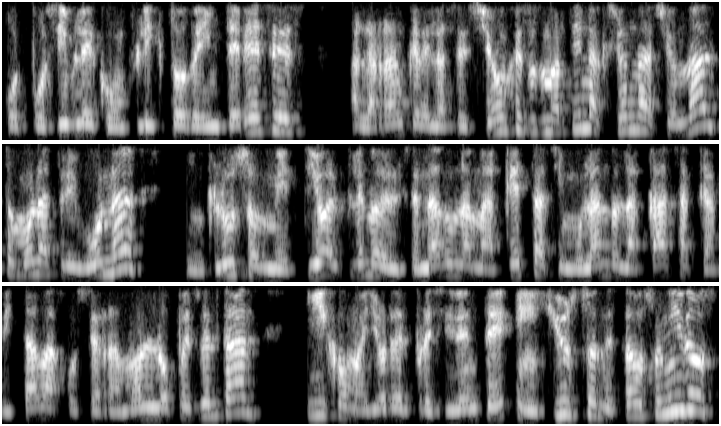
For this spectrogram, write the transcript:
por posible conflicto de intereses al arranque de la sesión, Jesús Martín, Acción Nacional, tomó la tribuna, incluso metió al Pleno del Senado una maqueta simulando la casa que habitaba José Ramón López Beltrán, hijo mayor del presidente en Houston, Estados Unidos.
